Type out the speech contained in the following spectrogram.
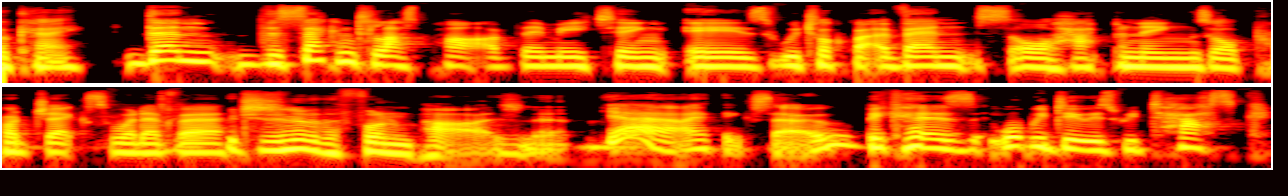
Okay. Then the second to last part of the meeting is we talk about events or happenings or projects or whatever. Which is another fun part, isn't it? Yeah, I think so. Because what we do is we task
